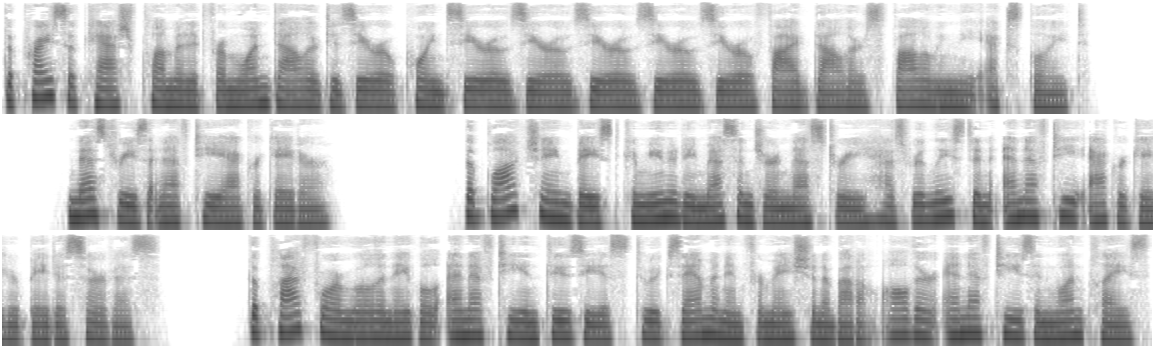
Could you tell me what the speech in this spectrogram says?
The price of cash plummeted from $1 to $0.000005 following the exploit. Nestree's NFT aggregator. The blockchain based community messenger Nestree has released an NFT aggregator beta service. The platform will enable NFT enthusiasts to examine information about all their NFTs in one place,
